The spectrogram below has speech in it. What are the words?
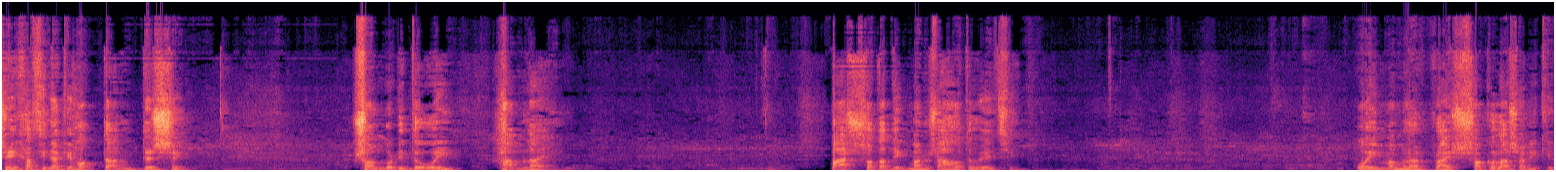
শেখ হাসিনাকে হত্যার উদ্দেশ্যে সংগঠিত ওই হামলায় পাঁচ শতাধিক মানুষ আহত হয়েছে। ওই মামলার প্রায় সকল আসামিকে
